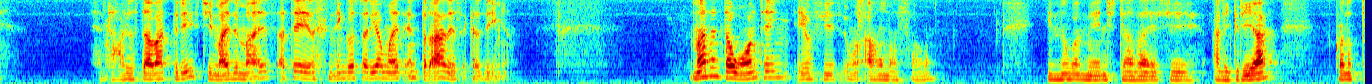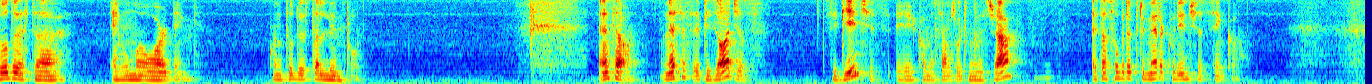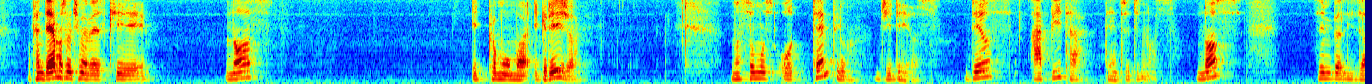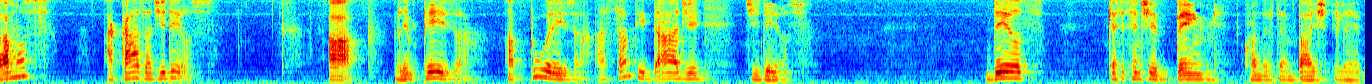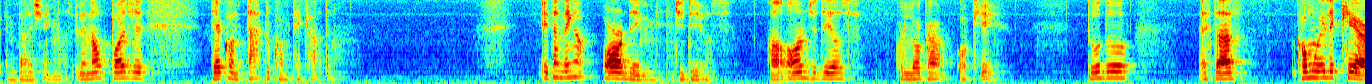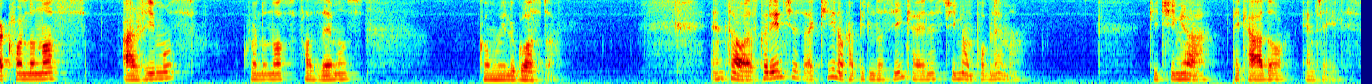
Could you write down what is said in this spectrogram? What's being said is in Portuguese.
Então eu estava triste mais e mais, até nem gostaria mais entrar nessa casinha. Mas então ontem eu fiz uma arrumação e novamente estava essa alegria quando tudo está em uma ordem, quando tudo está limpo. Então, nesses episódios seguintes, e começamos a última vez já, está sobre 1 Coríntios 5. Aprendemos a última vez que nós como uma igreja, nós somos o templo de Deus. Deus habita dentro de nós. Nós simbolizamos a casa de Deus. A limpeza, a pureza, a santidade de Deus. Deus quer se sentir bem quando está embaixo, ele é embaixo em nós. Ele não pode ter contato com o pecado. E também a ordem de Deus. Aonde Deus coloca o que. Tudo está como Ele quer quando nós agimos, quando nós fazemos como Ele gosta. Então, as Coríntios aqui no capítulo 5, eles tinham um problema. Que tinha pecado entre eles.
